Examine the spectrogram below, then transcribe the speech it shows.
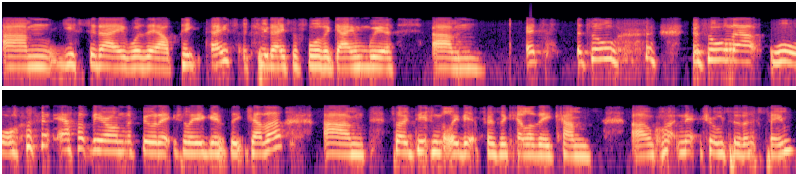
um, yesterday was our peak day, so two days before the game, where um, it's it's all it's all out war out there on the field actually against each other. Um, so definitely that physicality comes um, quite natural to this team.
